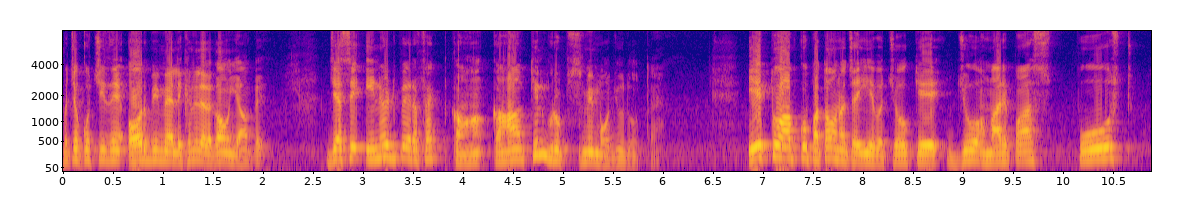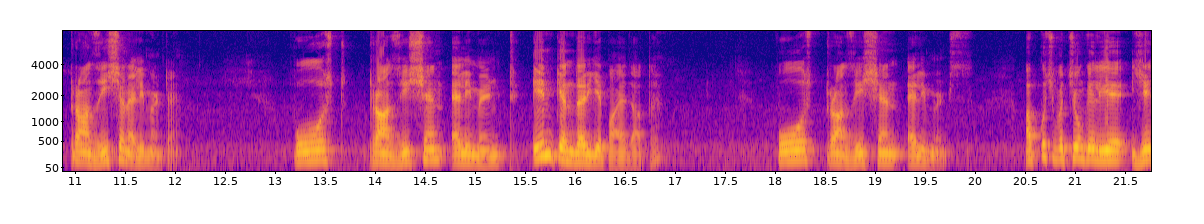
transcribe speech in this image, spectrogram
बच्चों, कुछ चीज़ें और भी मैं लिखने लगा हूँ यहाँ पे। जैसे इनर्ड पेयर अफेक्ट कहाँ कहाँ, किन ग्रुप्स में मौजूद होता है? एक तो आपको पता होना चाहिए बच्चों कि जो हमारे पास पोस्ट ट्रांजिशन एलिमेंट हैं पोस्ट ट्रांजिशन एलिमेंट इनके अंदर ये पाया जाता है। पोस्ट ट्रांजिशन एलिमेंट्स अब कुछ बच्चों के लिए ये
